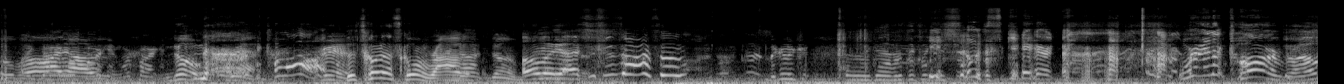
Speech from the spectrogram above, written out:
Oh my Oh god. my We're parking. We're parking. No, Grant. Come on. Grant. Let's go to the school and You're rob. not dumb. Oh my gosh, this is awesome. They're gonna. Oh my god, what if they fucking He's so scared. We're in a car, bro.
